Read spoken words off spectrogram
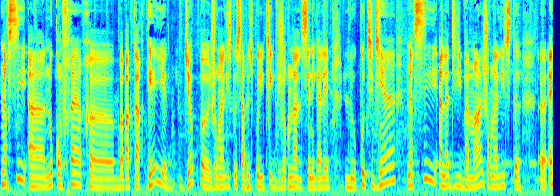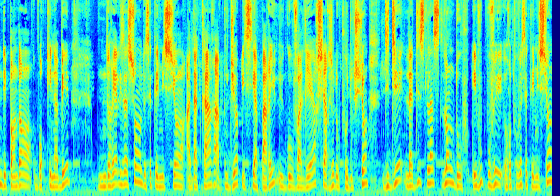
Merci à nos confrères Babacar Gay, Diop, journaliste au service politique du journal sénégalais Le Quotidien. Merci à Ladi Bama, journaliste indépendant burkinabé. De réalisation de cette émission à Dakar, à Diop, ici à Paris, Hugo Vallière, chargé de production, Didier Ladislas Lando. Et vous pouvez retrouver cette émission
